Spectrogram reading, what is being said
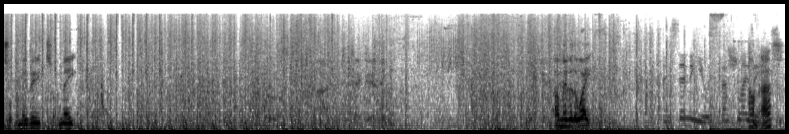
Swap with me, dude. Swap with me. Oh, move out of the way. I'm sending you a specialized On Earth?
